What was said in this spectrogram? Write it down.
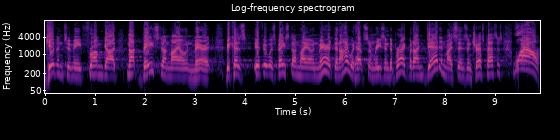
given to me from God, not based on my own merit. Because if it was based on my own merit, then I would have some reason to brag, but I'm dead in my sins and trespasses. Wow,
